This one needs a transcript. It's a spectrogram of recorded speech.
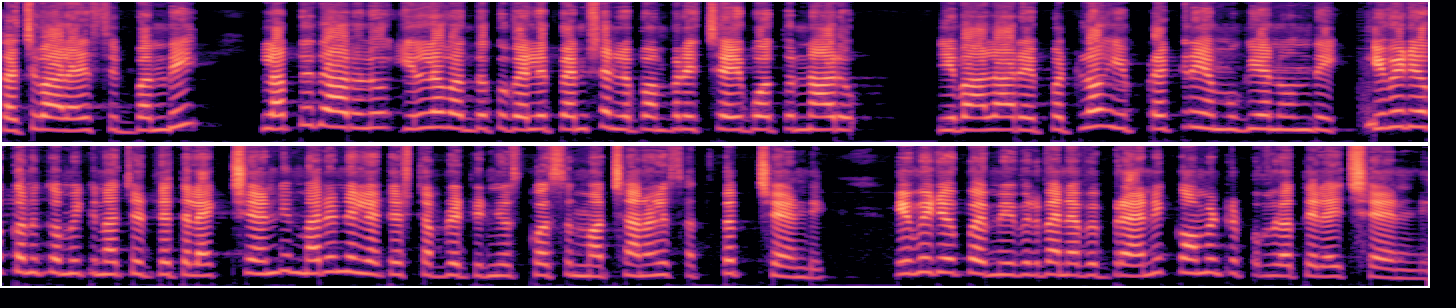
సచివాలయ సిబ్బంది లబ్ధిదారులు ఇళ్ళ వద్దకు వెళ్ళి పెన్షన్ల పంపిణీ చేయబోతున్నారు. ఇవాళ రేపట్లో ఈ ప్రక్రియ ముగియనుంది. ఈ వీడియో కనుక మీకు నచ్చినట్లయితే లైక్ చేయండి. మరిన్ని లేటెస్ట్ అప్డేట్ న్యూస్ కోసం మా ఛానల్ సబ్స్క్రైబ్ చేయండి. ఈ వీడియోపై మీ విలువైన అభిప్రాయాన్ని కామెంట్ రూపంలో తెలియజేయండి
